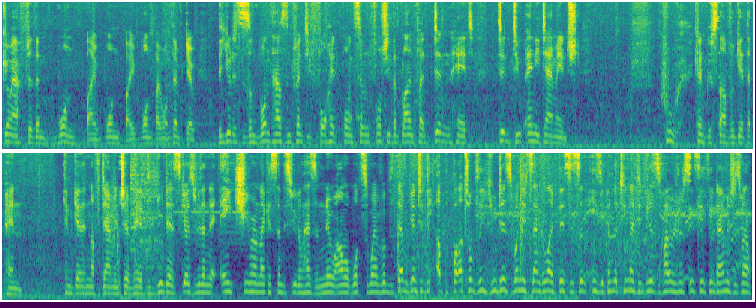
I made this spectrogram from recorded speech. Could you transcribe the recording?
go after them one by one by one by one. There we go. The UDES is on 1024 hit points, so unfortunately the blind fire didn't hit, didn't do any damage. Whew, can Gustavo get the pen? Can get enough damage over here. The Udes goes with an HE round. Like I said, this vehicle has no armor whatsoever. But then we get into the upper part of the Udes. When it's angled like this, it's an easy pen. The T92 does 563 damage as well,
